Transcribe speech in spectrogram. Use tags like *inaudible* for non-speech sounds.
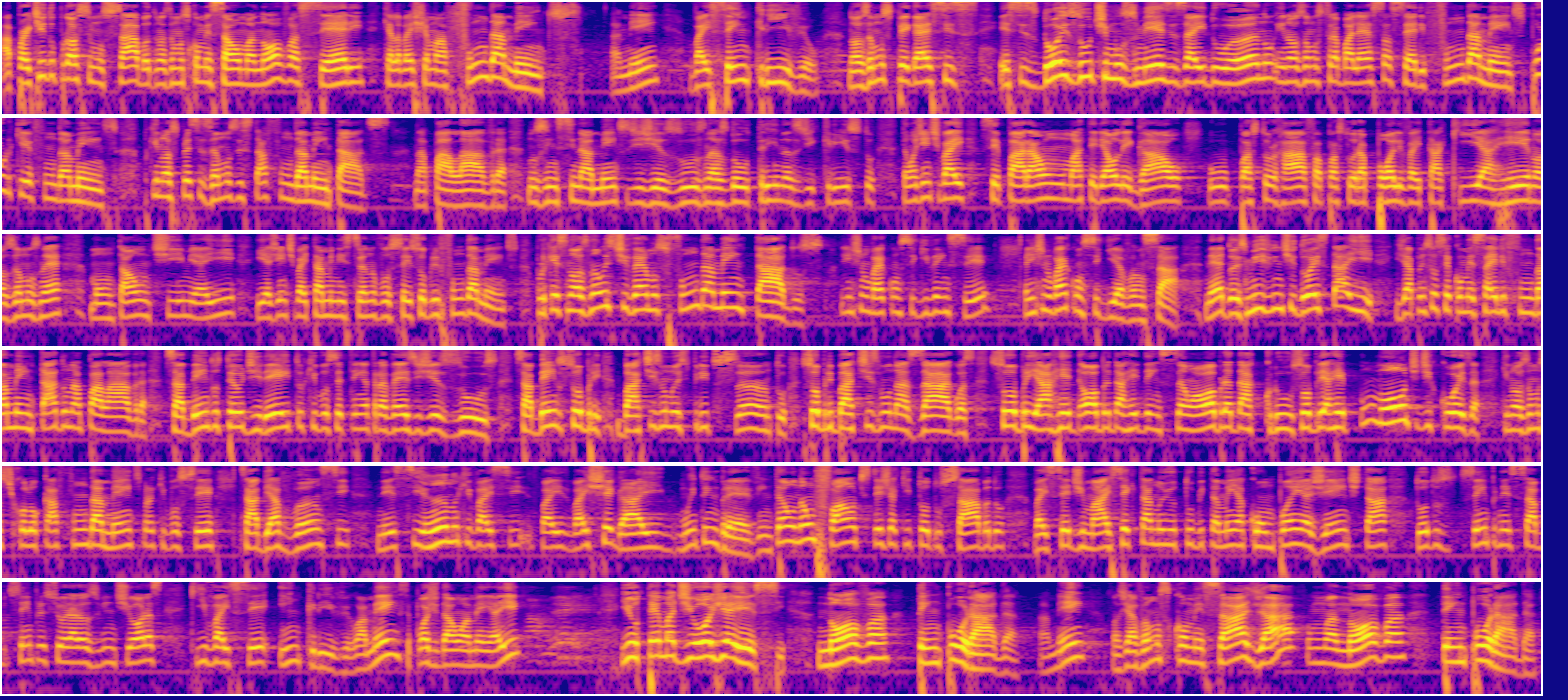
A partir do próximo sábado, nós vamos começar uma nova série que ela vai chamar Fundamentos. Amém? Vai ser incrível. Nós vamos pegar esses esses dois últimos meses aí do ano e nós vamos trabalhar essa série Fundamentos. Por que Fundamentos? Porque nós precisamos estar fundamentados na palavra, nos ensinamentos de Jesus, nas doutrinas de Cristo. Então a gente vai separar um material legal. O pastor Rafa, a pastora Poli vai estar tá aqui, a Rê, nós vamos, né, montar um time aí e a gente vai estar tá ministrando vocês sobre fundamentos. Porque se nós não estivermos fundamentados, a gente não vai conseguir vencer, a gente não vai conseguir avançar, né? 2022 está aí, já pensou você começar ele fundamentado na palavra, sabendo o teu direito que você tem através de Jesus, sabendo sobre batismo no Espírito Santo, sobre batismo nas águas, sobre a obra da redenção, a obra da cruz, sobre um monte de coisa que nós vamos te colocar fundamentos para que você, sabe, avance nesse ano que vai, se, vai, vai chegar aí muito em breve. Então não falte, esteja aqui todo sábado, vai ser demais. Você que está no YouTube também acompanha a gente, tá? Todos sempre nesse sábado, sempre esse horário às 20 horas, que vai ser incrível. Amém? Você pode dar um amém aí? Amém. E o tema de hoje é esse: nova temporada. Amém? Nós já vamos começar já uma nova temporada.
